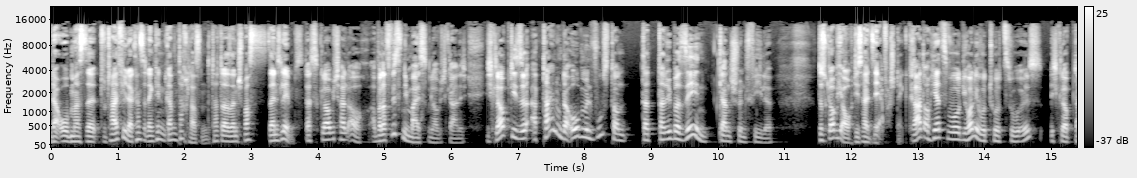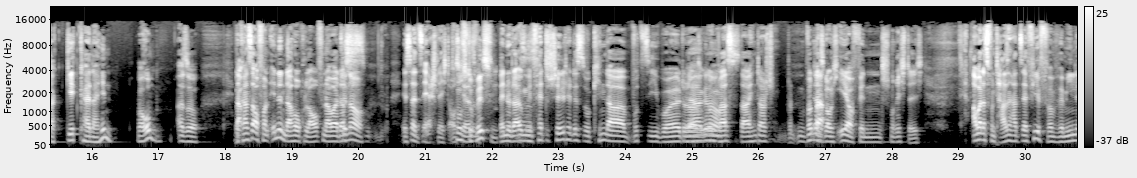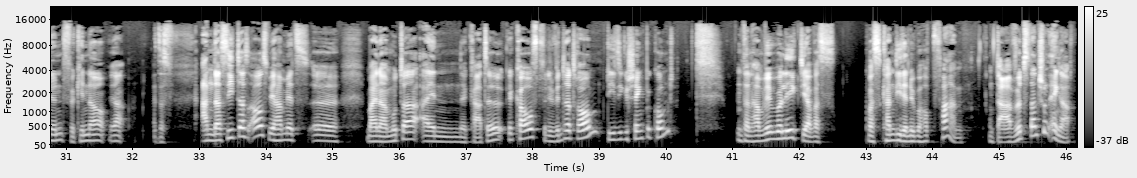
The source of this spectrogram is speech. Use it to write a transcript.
Da oben hast du total viel, da kannst du dein Kind den ganzen Tag lassen. Das hat da seinen Spaß seines Lebens. Das glaube ich halt auch. Aber das wissen die meisten, glaube ich, gar nicht. Ich glaube, diese Abteilung da oben in Woostown, da, da übersehen ganz schön viele. Das glaube ich auch, die ist halt sehr versteckt. Gerade auch jetzt, wo die Hollywood-Tour zu ist, ich glaube, da geht keiner hin. Warum? Also, Du kannst auch von innen da hochlaufen, aber das Genau. ist halt sehr schlecht aus. musst du wissen. Wenn du da Das irgendwie ein fettes Schild hättest, so Kinder, Wutzi World oder Ja, so genau. irgendwas dahinter, wird man Ja. das, glaube ich, eher finden, schon richtig. Aber das Phantasien hat sehr viel für Familien, für Kinder. ja. Das, Anders sieht das aus. Wir haben jetzt äh, meiner Mutter eine Karte gekauft für den Wintertraum, die sie geschenkt bekommt. Und dann haben wir überlegt, ja, was, was kann die denn überhaupt fahren? Und da wird's dann schon enger.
